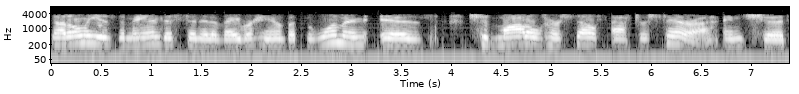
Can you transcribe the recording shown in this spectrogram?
not only is the man descendant of Abraham, but the woman is should model herself after Sarah and should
